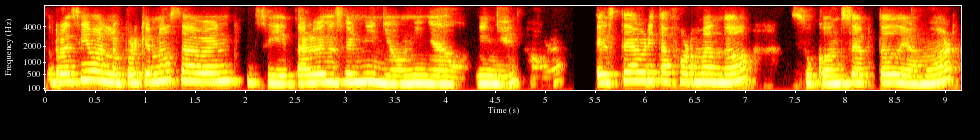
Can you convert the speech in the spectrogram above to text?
recíbanlo porque no saben si tal vez ese niño o niña o niñe ahora esté ahorita formando su concepto de amor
